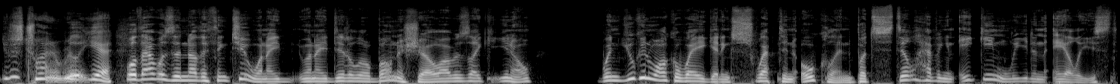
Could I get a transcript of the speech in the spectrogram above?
You're just trying to really, yeah. Well, that was another thing too. When I when I did a little bonus show, I was like, you know, when you can walk away getting swept in Oakland, but still having an eight game lead in the AL East,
